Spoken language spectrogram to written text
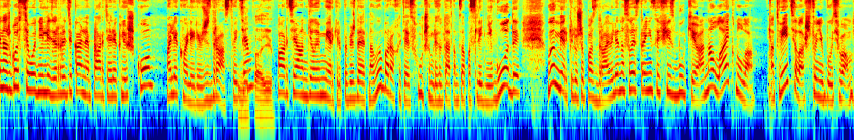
И наш гость сегодня лидер радикальной партии Олег Лешко. Олег Валерьевич, здравствуйте. Витаю. Партия Ангелы Меркель побеждает на выборах, хотя и с худшим результатом за последние годы. Вы Меркель уже поздравили на своей странице в Фейсбуке. Она лайкнула, ответила что-нибудь вам?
